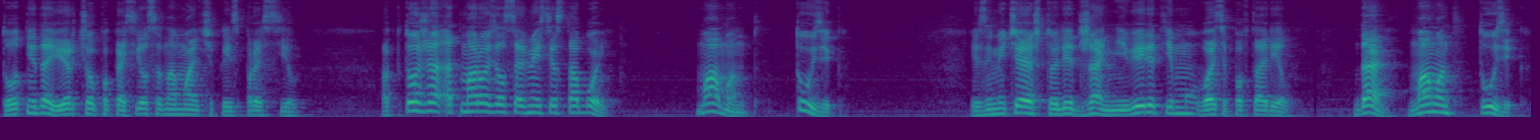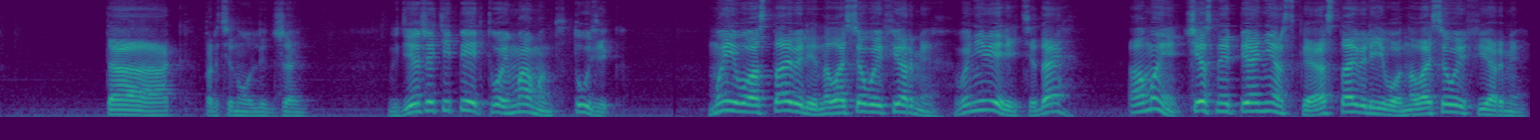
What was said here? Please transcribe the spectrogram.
Тот недоверчиво покосился на мальчика и спросил. «А кто же отморозился вместе с тобой?» «Мамонт, Тузик». И замечая, что Лиджань не верит ему, Вася повторил. «Да, Мамонт, Тузик». «Так», — протянул Лиджань. «Где же теперь твой Мамонт, Тузик?» «Мы его оставили на лосевой ферме, вы не верите, да?» «А мы, честное пионерское, оставили его на лосевой ферме.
